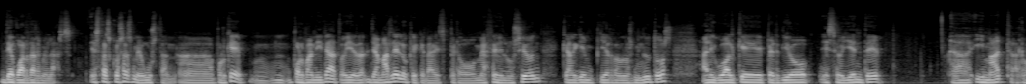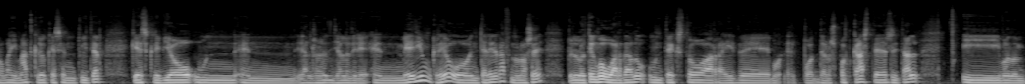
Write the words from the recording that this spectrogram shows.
de guardármelas estas cosas me gustan. Ah, ¿Por qué? Mm, por vanidad, oye, llamadle lo que queráis, pero me hace ilusión que alguien pierda unos minutos, al igual que perdió ese oyente Imat, arroba Imat, creo que es en Twitter, que escribió un, en, ya lo, diré, en Medium, creo, o en Telegraph, no lo sé, pero lo tengo guardado, un texto a raíz de, los podcasters y tal, y bueno,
